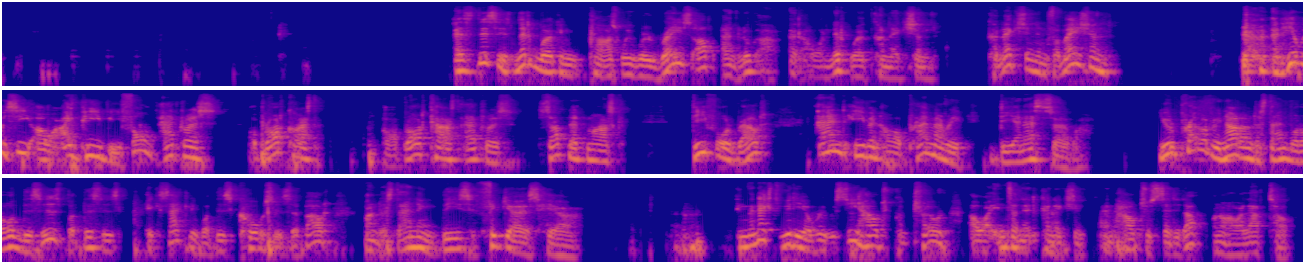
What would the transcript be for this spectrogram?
As this is networking class, we will raise up and look at our network connection, connection information. and here we see our IPv4 address, or broadcast, our broadcast address, subnet mask, default route, and even our primary DNS server. You'll probably not understand what all this is, but this is exactly what this course is about, understanding these figures here. In the next video, we will see how to control our internet connection and how to set it up on our laptop.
